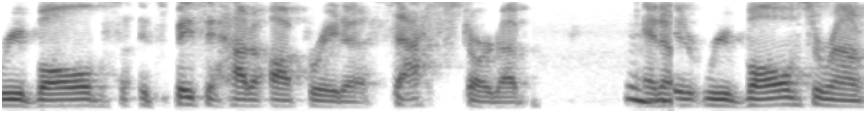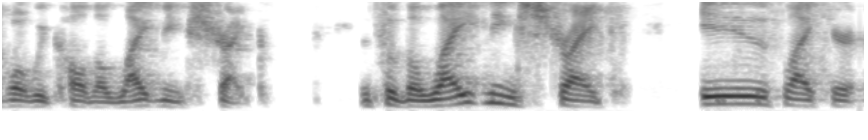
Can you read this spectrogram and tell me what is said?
revolves. It's basically how to operate a SaaS startup, mm-hmm. and it revolves around what we call the lightning strike. And so the lightning strike is like your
